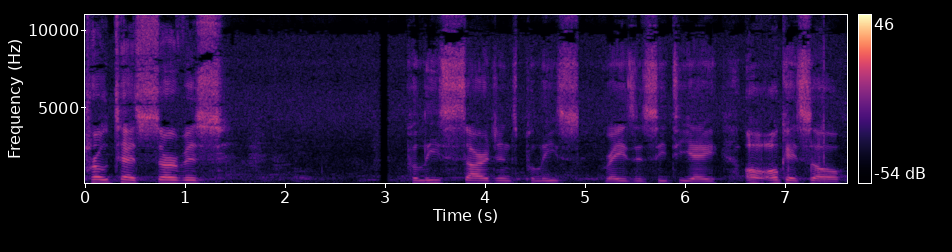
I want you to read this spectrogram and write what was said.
Protest service, police sergeants, police raises, CTA. Oh, okay, so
